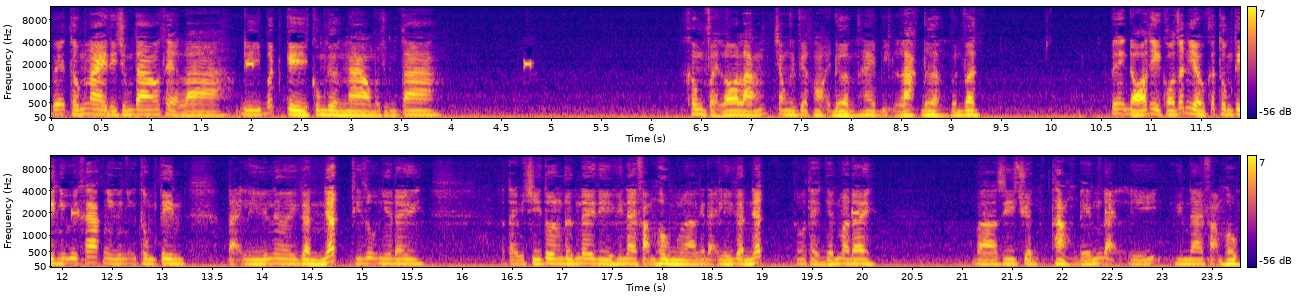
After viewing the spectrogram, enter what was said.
Với hệ thống này thì chúng ta có thể là đi bất kỳ cung đường nào mà chúng ta không phải lo lắng trong cái việc hỏi đường hay bị lạc đường vân vân. Bên cạnh đó thì có rất nhiều các thông tin hữu ích khác như những thông tin đại lý nơi gần nhất, thí dụ như đây tại vị trí tôi đang đứng đây thì Hyundai Phạm Hùng là cái đại lý gần nhất, tôi có thể nhấn vào đây và di chuyển thẳng đến đại lý Hyundai Phạm Hùng.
